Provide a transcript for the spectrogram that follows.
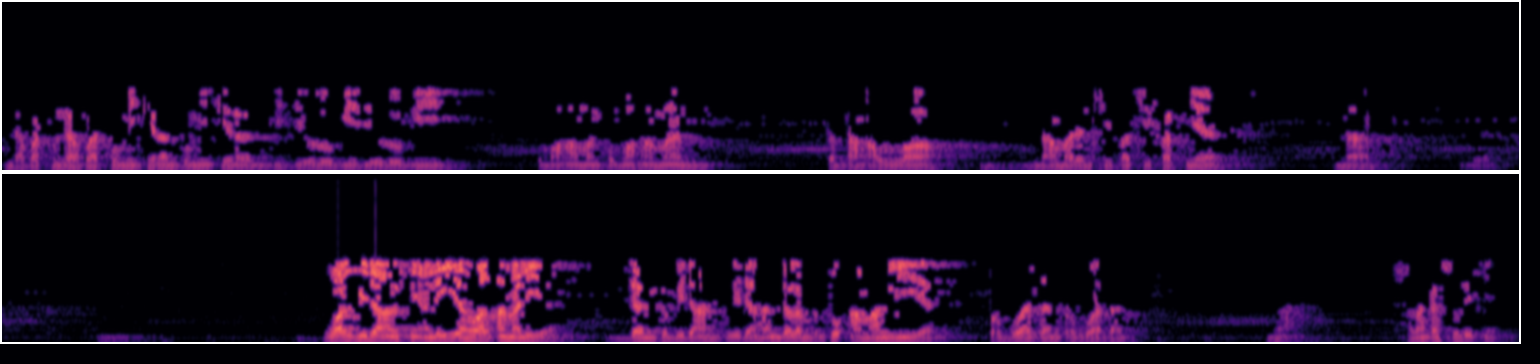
Pendapat-pendapat, pemikiran-pemikiran, ideologi-ideologi, pemahaman-pemahaman tentang Allah, nama dan sifat-sifatnya. Nah, ya. Wal bid'ah al-fi'liyah wal amaliyah dan kebidahan-kebidahan dalam bentuk amaliyah, perbuatan-perbuatan. Nah, alangkah sulitnya.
